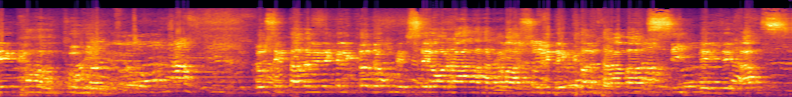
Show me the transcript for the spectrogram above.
De canto. Eu sentado ali naquele canto, eu comecei a orar. Arabassuri de canto, arabassi de assi.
